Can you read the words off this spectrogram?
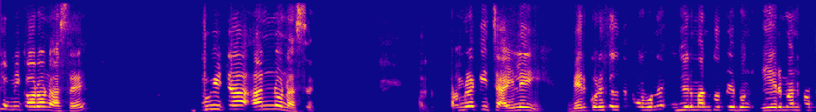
সমীকরণ আছে ২ টা unknown আছে। আমরা কি চাইলেই বের করে ফেলতে পারব না ইউ এর মান কত এবং a এর মান কত?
